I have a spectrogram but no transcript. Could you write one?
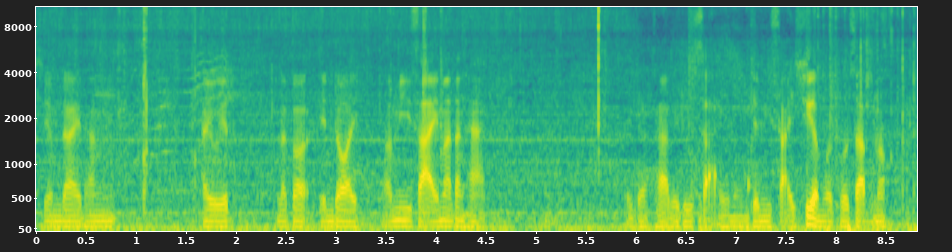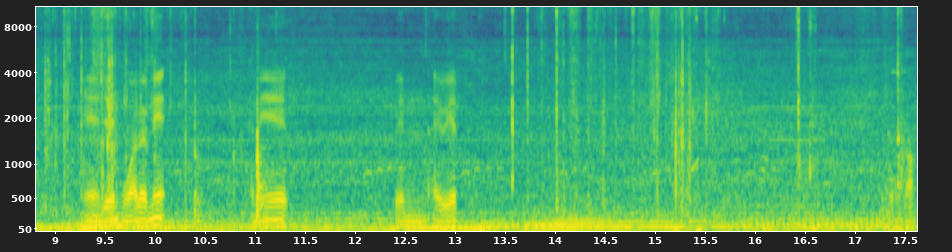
เชื่อมได้ทั้ง iOS แล้วก็ Android มีสายมาตั้งหาก ดี๋ยวจะพาไปดูสายมันจะมีสายเชื่อมกับโทรศัพท์เนาะเนี่ยจะเป็นหัวแบบนี้ อันนี้เป็น iOS ออก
